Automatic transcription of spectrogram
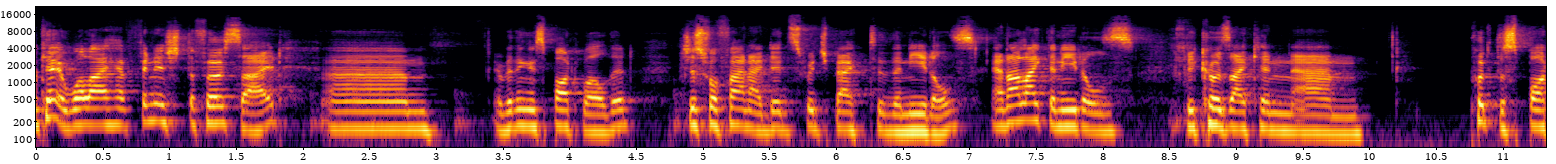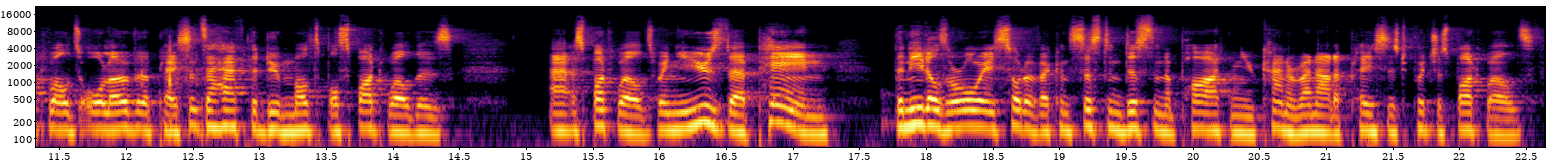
Okay, well I have finished the first side. Um, everything is spot welded. Just for fun, I did switch back to the needles. And I like the needles because I can um, put the spot welds all over the place. Since I have to do multiple spot welders, uh, spot welds, when you use the pen, the needles are always sort of a consistent distance apart and you kind of run out of places to put your spot welds.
